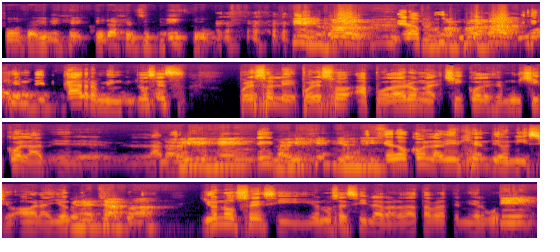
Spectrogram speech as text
puta, yo dije, era Jesucristo. Sí, no, era muy mamá. Virgen del Carmen, entonces por eso le, por eso apodaron al chico desde muy chico la, eh, la- La Virgen, la Virgen y Dionisio. quedó con la Virgen Dionisio. Ahora yo, Buena chapa. ¿eh? yo no sé si, yo no sé si la verdad habrá tenido algún Sí,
